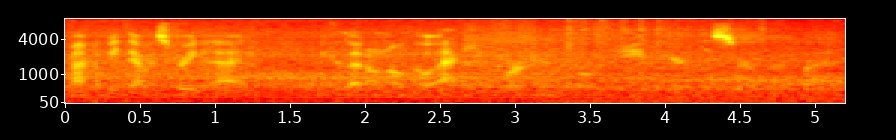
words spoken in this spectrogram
I'm not gonna be demonstrating that because I don't know if it'll actually work in the game here in this server, but.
